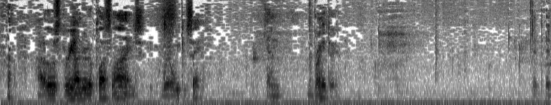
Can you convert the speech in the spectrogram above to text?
out of those three hundred or plus lines where we could save. And bring it to you. It, it,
